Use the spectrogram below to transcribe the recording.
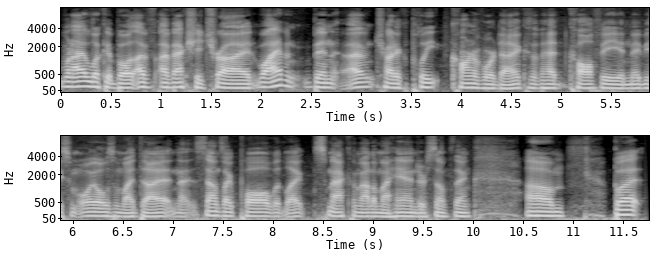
when I look at both, I've I've actually tried. Well, I haven't been I haven't tried a complete carnivore diet because I've had coffee and maybe some oils in my diet, and it sounds like Paul would like smack them out of my hand or something. Um, but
